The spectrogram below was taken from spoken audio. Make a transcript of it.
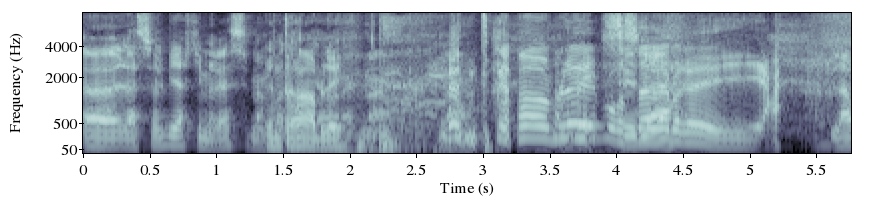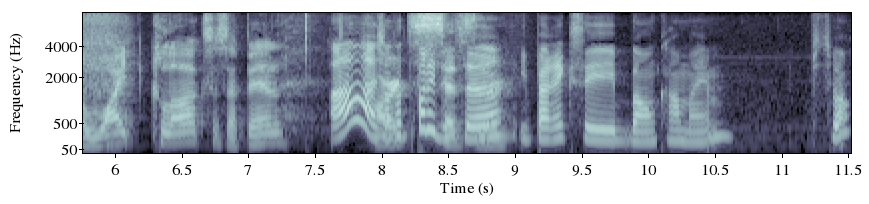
Euh, la seule bière qui me reste, c'est même Une pas honnêtement. Non. Tremblay pour de la- célébrer. La White Clock, ça s'appelle. Ah, j'ai entendu parler de ça. Il paraît que c'est bon quand même. C'est bon?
